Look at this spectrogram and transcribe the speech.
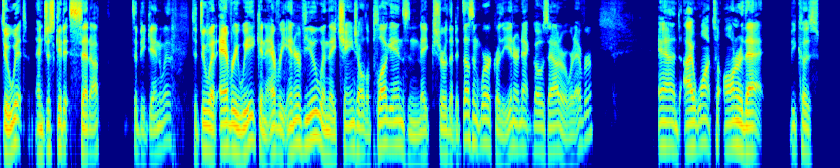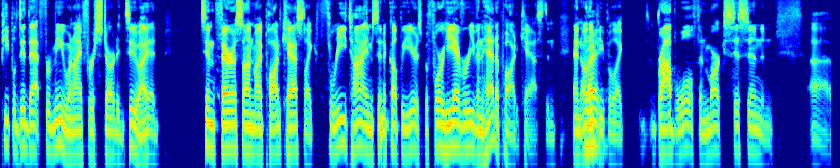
do it and just get it set up to begin with, to do it every week and every interview when they change all the plugins and make sure that it doesn't work or the internet goes out or whatever. And I want to honor that because people did that for me when I first started too. I had Tim Ferriss on my podcast like three times in a couple of years before he ever even had a podcast, and and other Right. people like Robb Wolf and Mark Sisson and uh,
